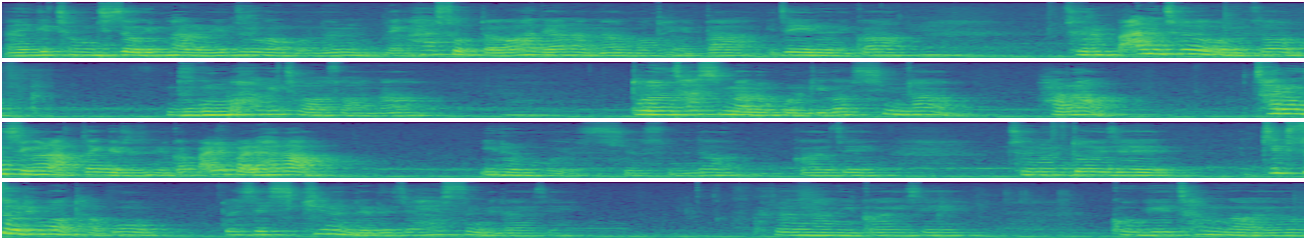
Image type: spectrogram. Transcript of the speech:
난 이게 정치적인 발언이 들어간 거는 내가 할 수 없다고 하대 하나 난 못하겠다. 이제 이러니까 저를 빤히 쳐다보면서 누군 뭐 하기 좋아서 하나. 돈 40만 원 벌기가 쉽나? 하라. 촬영 시간 앞당겨줬으니까 빨리빨리 하라. 이러는 거였습니다. 그러니까 이제 저는 또 이제 찍소리 못하고 또 이제 시키는 대로 이제 했습니다. 이제 그러나니까 이제 거기에 참가하여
